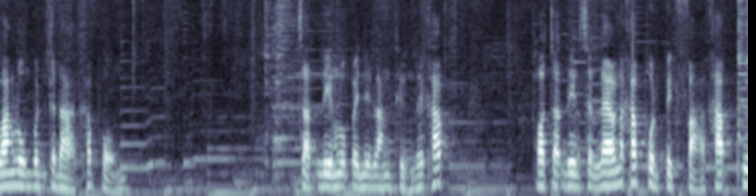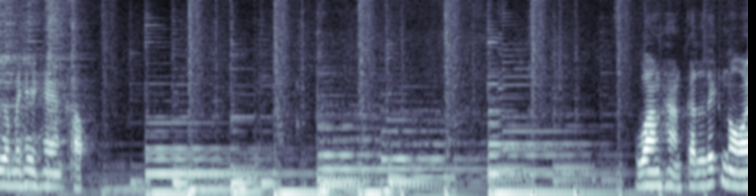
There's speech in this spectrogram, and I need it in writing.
วางลงบนกระดาษครับผม จัดเรียงลงไปในลังถึงเลยครับ พอจัดเรียงเสร็จแล้วนะครับผลปิดฝาครับเพื่อไม่ให้แห้งครับ วางห่างกันเล็กน้อย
